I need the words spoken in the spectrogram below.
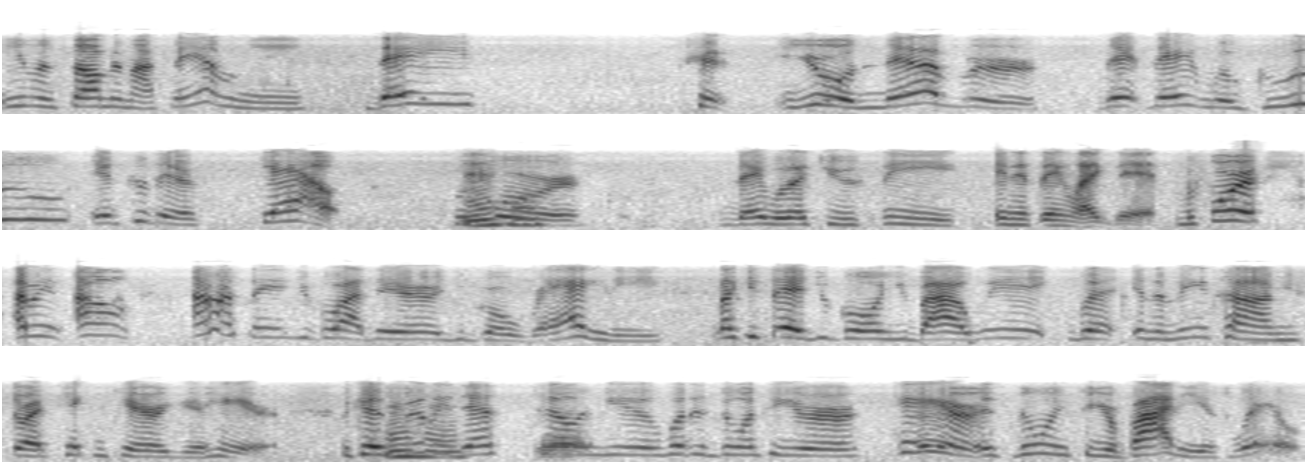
even some in my family, they, you'll never, they they will glue into their scalp before mm-hmm. they will let you see anything like that. Before, I mean, I don't. I'm not saying you go out there, you go raggedy, like you said, you go and you buy a wig, but in the meantime, you start taking care of your hair because mm-hmm. really that's telling yeah. you what it's doing to your hair is doing to your body as well.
